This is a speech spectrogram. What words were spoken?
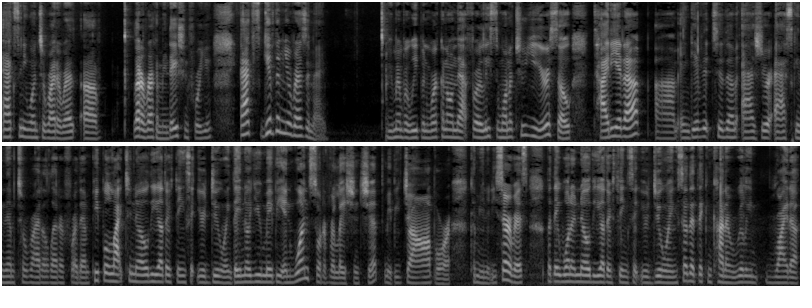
asked anyone to write a uh, letter recommendation for you, ask give them your resume. Remember, we've been working on that for at least one or two years, so tidy it up um, and give it to them as you're asking them to write a letter for them. People like to know the other things that you're doing. They know you may be in one sort of relationship, maybe job or community service, but they want to know the other things that you're doing so that they can kind of really write a,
